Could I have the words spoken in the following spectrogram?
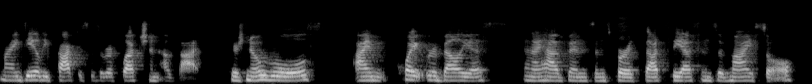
my daily practice is a reflection of that. There's no rules. I'm quite rebellious and i have been since birth. That's the essence of my soul.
